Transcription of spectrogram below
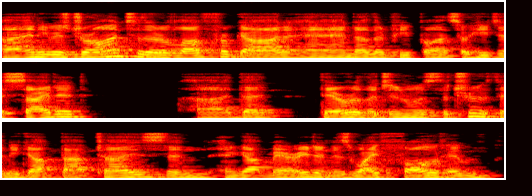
Uh, and he was drawn to their love for God and other people. And so he decided uh, that their religion was the truth. And he got baptized and, and got married, and his wife followed him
